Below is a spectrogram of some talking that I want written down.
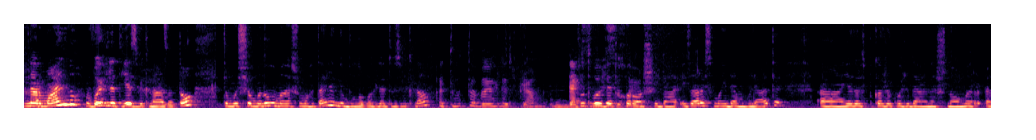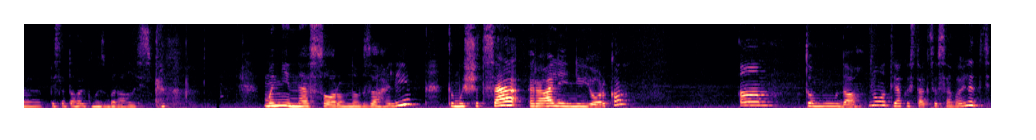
нормально, вигляд є з вікна зато, тому що в минулому нашому готелі не було вигляду з вікна. А тут вигляд прям 10 Тут вигляд супер. хороший, да. І зараз ми йдемо гуляти. Я зараз покажу, як виглядає наш номер е, після того, як ми збирались. Мені не соромно взагалі, тому що це реалії Нью-Йорка. Тому да. Ну от якось так це все виглядить.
